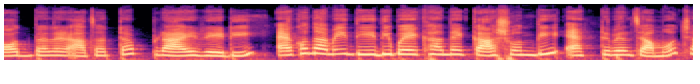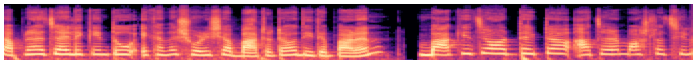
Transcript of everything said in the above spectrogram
কদবেলের আচারটা প্রায় রেডি এখন আমি দিয়ে দিব এখানে কাসন্দি এক টেবিল চামচ। আপনারা চাইলে কিন্তু এখানে সরিষা বাটাটাও দিতে পারেন। বাকি যে অর্ধেকটা আচারের মশলা ছিল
